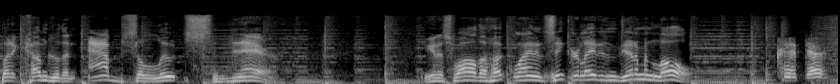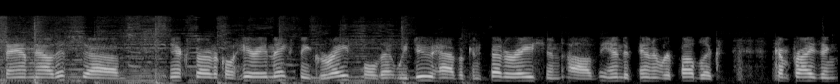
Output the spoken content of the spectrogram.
but it comes with an absolute snare. You're going to swallow the hook, line, and sinker, ladies and gentlemen? Lowell. It does, Sam. Now, this uh, next article here, it makes me grateful that we do have a confederation of independent republics comprising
